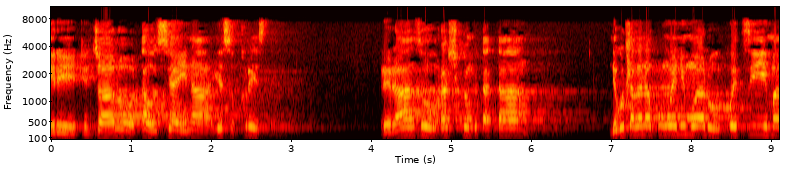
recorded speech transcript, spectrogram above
iri tintswalo ta hosi ya hina yesu kriste rirhandzu ra xikwembu tatana ni ku hlangana kun'we ni moya lowu kwetsima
